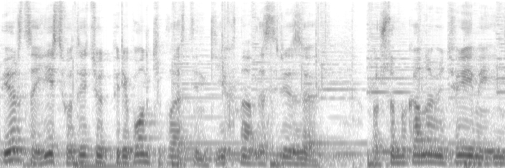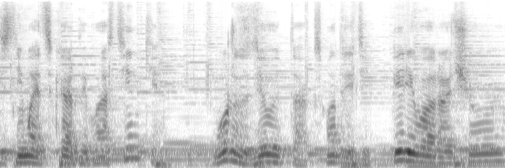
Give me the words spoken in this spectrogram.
перца есть вот эти вот перепонки пластинки, их надо срезать. Вот чтобы экономить время и не снимать с каждой пластинки, можно сделать так. Смотрите, переворачиваю.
